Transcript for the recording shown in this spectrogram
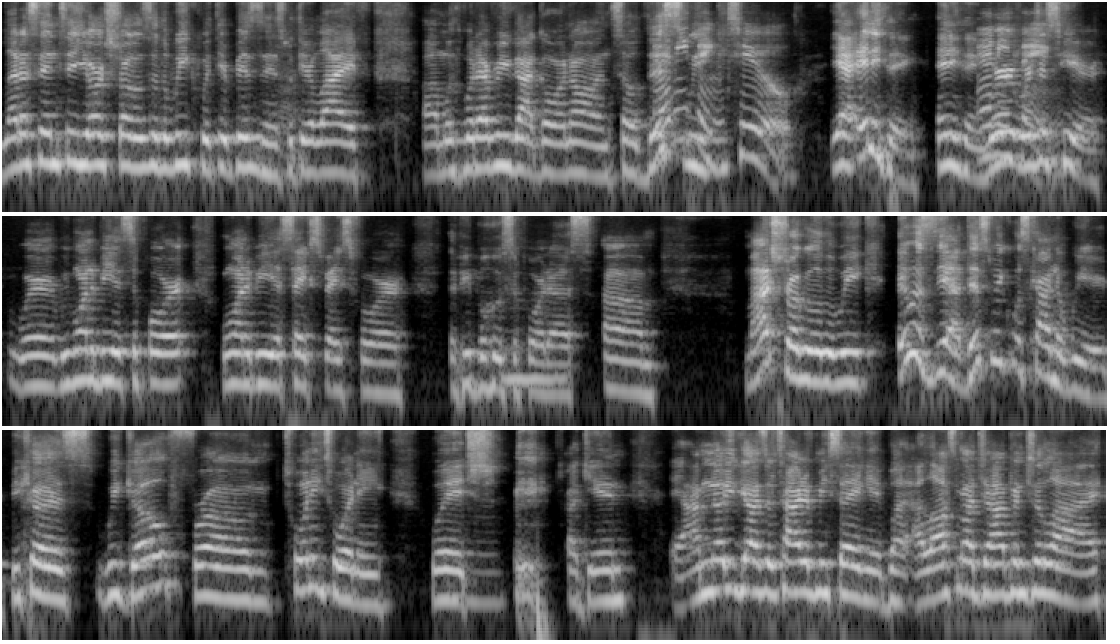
let us into your struggles of the week with your business, with your life, um, with whatever you got going on. So this Anything week, too. Yeah, anything, anything. We're we're just here. We're we want to be a support. We want to be a safe space for the people who support Mhm. us. Um, my struggle of the week, it was yeah, this week was kind of weird because we go from 2020, which again, I know you guys are tired of me saying it, but I lost my job in July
